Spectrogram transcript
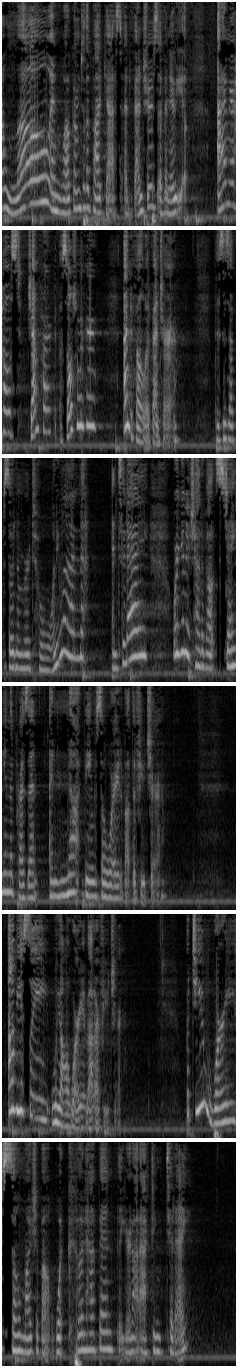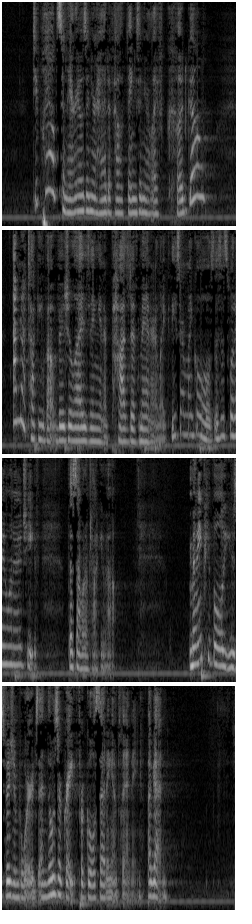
Hello, and welcome to the podcast, Adventures of a New You. I'm your host, Jen Park, a social worker and a fellow adventurer. This is episode number 21, and today we're going to chat about staying in the present and not being so worried about the future. Obviously, we all worry about our future. But do you worry so much about what could happen that you're not acting today? Do you play out scenarios in your head of how things in your life could go? I'm not talking about visualizing in a positive manner, like these are my goals, this is what I want to achieve. That's not what I'm talking about. Many people use vision boards, and those are great for goal setting and planning. Again,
